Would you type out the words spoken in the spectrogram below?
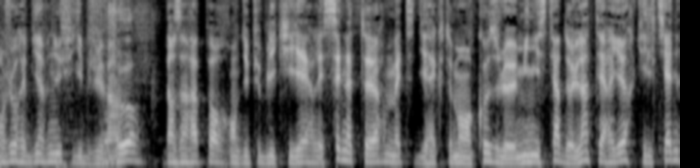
Bonjour et bienvenue Philippe Juvin. Bonjour. Dans un rapport rendu public hier, les sénateurs mettent directement en cause le ministère de l'Intérieur qu'ils tiennent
